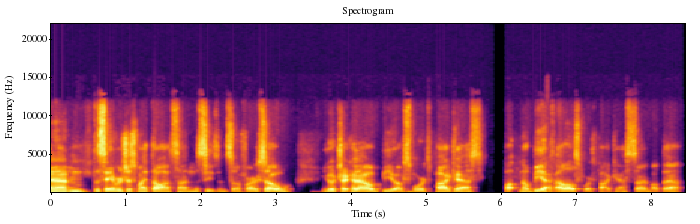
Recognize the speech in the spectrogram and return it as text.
And the Sabres, just my thoughts on the season so far. So you go check it out, BUF Sports Podcast. But no, BFLL Sports Podcast. Sorry about that.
